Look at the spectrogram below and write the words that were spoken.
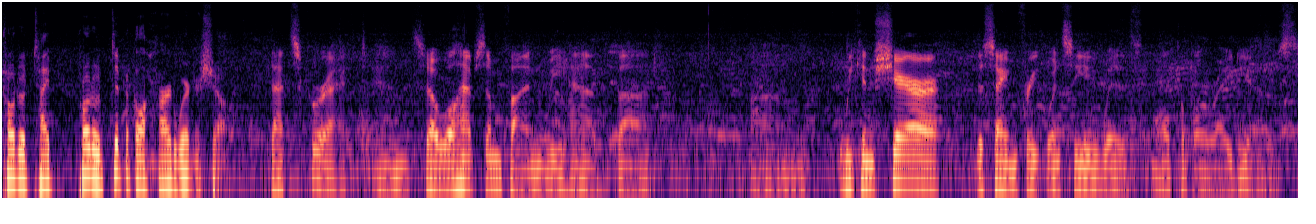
prototype prototypical hardware to show. That's correct. And so we'll have some fun. We have, uh, um, we can share the same frequency with multiple radios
